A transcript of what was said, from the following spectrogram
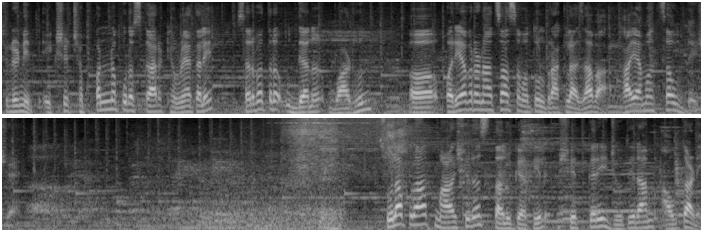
श्रेणीत एकशे छप्पन्न पुरस्कार ठेवण्यात आले. सर्वत्र उद्यानं वाढून पर्यावरणाचा समतोल राखला जावा हा यामागचा उद्देश आहे. सोलापुरात माळशिरस तालुक्यातील शेतकरी ज्योतिराम आवताडे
